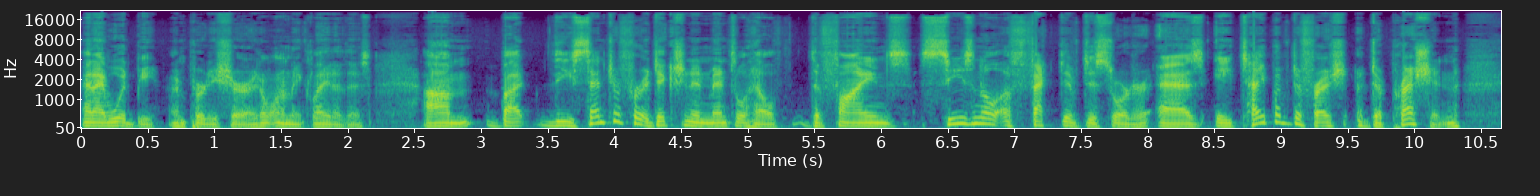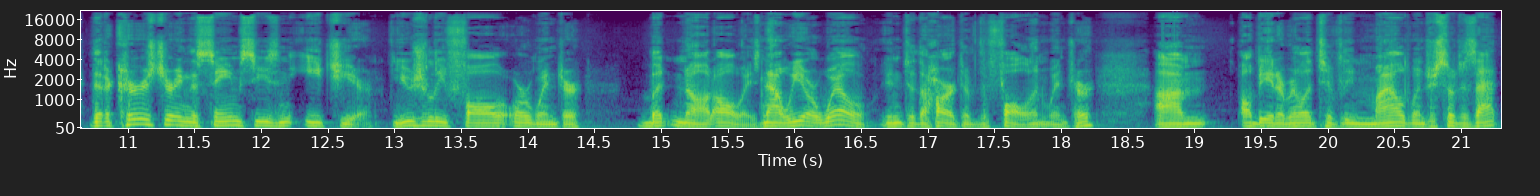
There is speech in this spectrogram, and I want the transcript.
And I would be, I'm pretty sure. I don't want to make light of this. Um, but the Center for Addiction and Mental Health defines seasonal affective disorder as a type of depression that occurs during the same season each year, usually fall or winter, but not always. Now we are well into the heart of the fall and winter. Um, albeit a relatively mild winter. So does that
